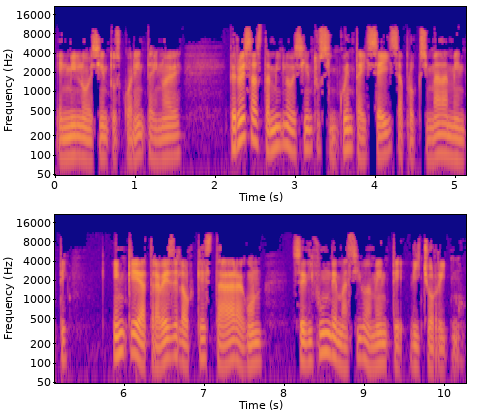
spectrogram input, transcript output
en 1949, pero es hasta 1956 aproximadamente en que a través de la Orquesta Aragón se difunde masivamente dicho ritmo.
